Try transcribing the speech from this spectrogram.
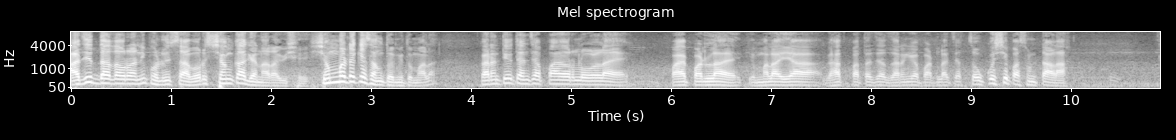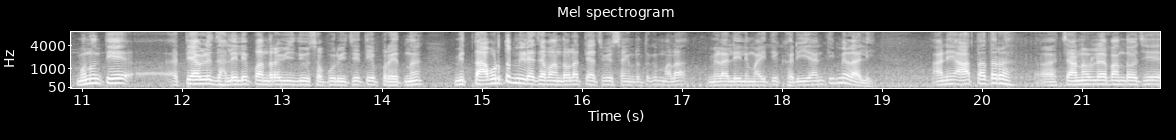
अजितदादावर आणि फडणवीस साहेबावर शंका घेणारा विषय शंभर टक्के सांगतो मी तुम्हाला. कारण ते त्यांच्या पायावर लोळला आहे पाय पडला आहे की मला या घातपाताच्या जरंग्या पाटलाच्या चौकशीपासून टाळा. म्हणून ते त्यावेळेस झालेले पंधरा वीस दिवसापूर्वीचे ते प्रयत्न मी ताबडतोब मीडियाच्या बांधवला त्याच वेळेस सांगितलं होतं की मला मिळालेली माहिती खरी आहे आणि ती मिळाली. आणि आता तर अ, चॅनलच्या बांधवाचे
